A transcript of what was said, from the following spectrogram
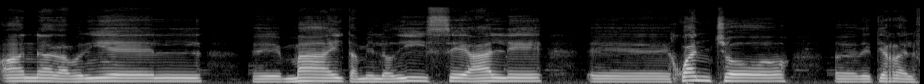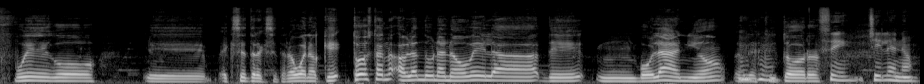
Ana, Gabriel, eh, Mai también lo dice, Ale, Juancho, de Tierra del Fuego, etcétera, etcétera. Bueno, que todos están hablando de una novela de mm, Bolaño, el escritor Sí, chileno.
